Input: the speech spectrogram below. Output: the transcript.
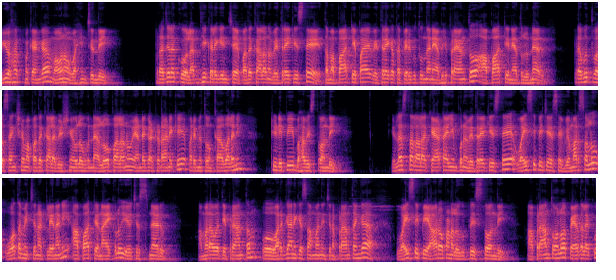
వ్యూహాత్మకంగా మౌనం వహించింది. ప్రజలకు లబ్ధి కలిగించే పథకాలను వ్యతిరేకిస్తే తమ పార్టీపై వ్యతిరేకత పెరుగుతుందనే అభిప్రాయంతో ఆ పార్టీ నేతలున్నారు. ప్రభుత్వ సంక్షేమ పథకాల విషయంలో ఉన్న లోపాలను ఎండగట్టడానికే పరిమితం కావాలని టీడీపీ భావిస్తోంది. ఇళ్ళ స్థలాల కేటాయింపును వ్యతిరేకిస్తే వైసీపీ చేసే విమర్శలు ఊతమిచ్చినట్లేనని ఆ పార్టీ నాయకులు యోచిస్తున్నారు. అమరావతి ప్రాంతం ఓ వర్గానికి సంబంధించిన ప్రాంతంగా వైసీపీ ఆరోపణలు గుప్పిస్తోంది. ఆ ప్రాంతంలో పేదలకు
